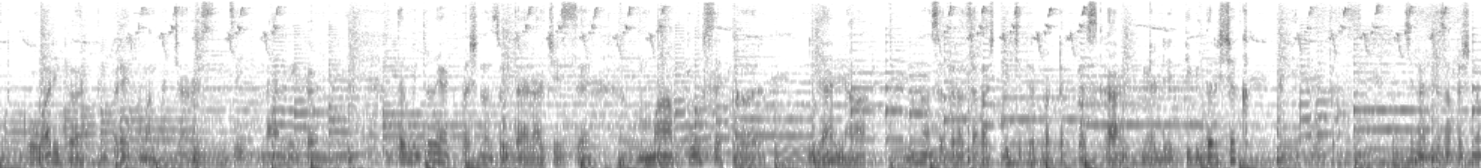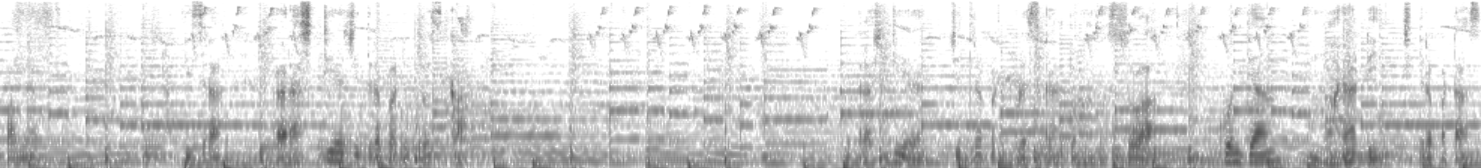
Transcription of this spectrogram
गोवारीकर. आणि पर्याय क्रमांक चार संजय नार्वेकर. तर मित्र या प्रश्नाचं उत्तर आहे राजेश मापोसकर यांना दोन हजार सतराचा राष्ट्रीय चित्रपट पुरस्कार मिळाले. दिग्दर्शक मित्र नंतरचा प्रश्न पाहूया. तिसरा राष्ट्रीय चित्रपट पुरस्कार. राष्ट्रीय चित्रपट पुरस्कार दोन हजार सोळा कोणत्या मराठी चित्रपटास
